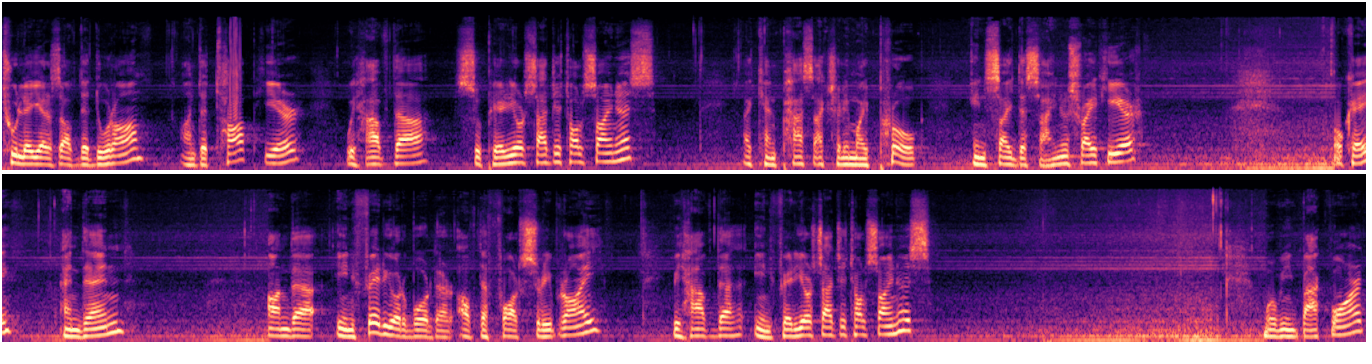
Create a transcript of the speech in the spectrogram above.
two layers of the dura, on the top here, we have the superior sagittal sinus. I can pass actually my probe inside the sinus right here okay? And then on the inferior border of the falx cerebri we have the inferior sagittal sinus. Moving backward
